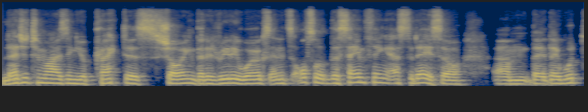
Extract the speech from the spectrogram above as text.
legitimizing your practice showing that it really works. And it's also the same thing as today. So um, they, they would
